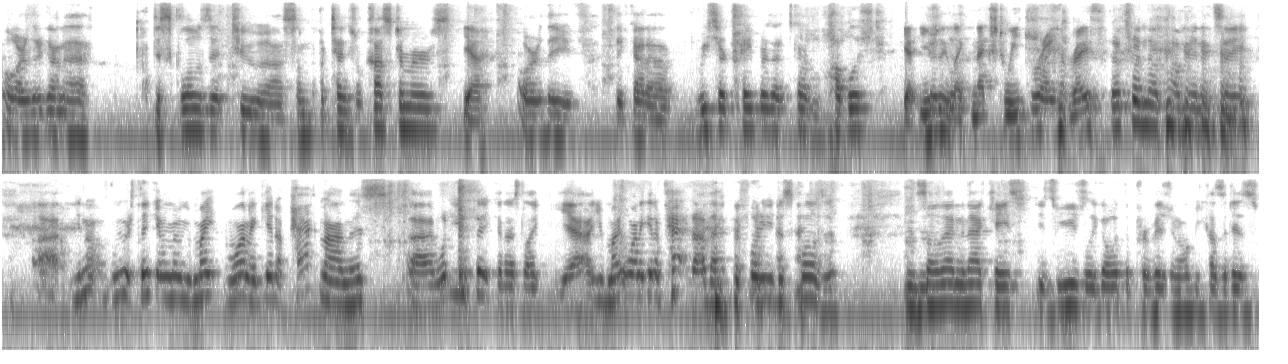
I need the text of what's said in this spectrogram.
or they're going to disclose it to uh, some potential customers Yeah. or they've they've got a research paper that's going to be published Yeah. Usually like next week. Right. Right. that's when they'll come in and say, uh, you know, we were thinking we might want to get a patent on this. Uh, what do you think? And I was like, yeah, you might want to get a patent on that before you disclose it. Mhm. So then in that case, it's usually go with the provisional because it is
